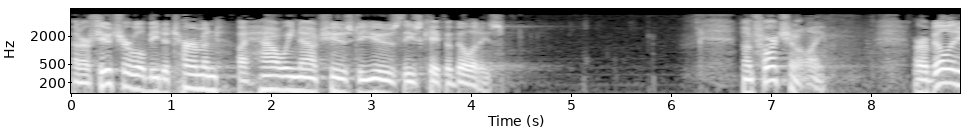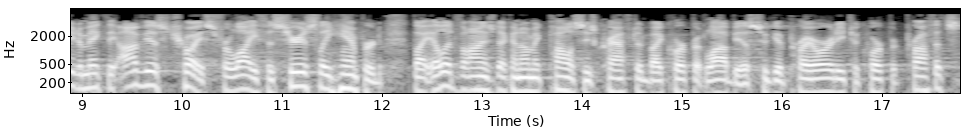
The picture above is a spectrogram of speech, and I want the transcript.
And our future will be determined by how we now choose to use these capabilities. Unfortunately, our ability to make the obvious choice for life is seriously hampered by ill-advised economic policies crafted by corporate lobbyists who give priority to corporate profits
